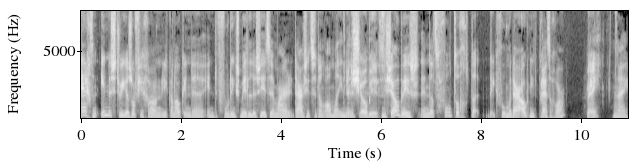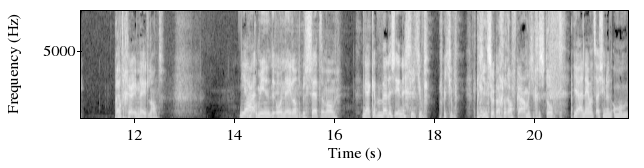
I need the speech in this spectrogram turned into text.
echt een industrie. Alsof je gewoon... Je kan ook in de, in de voedingsmiddelen zitten. Maar daar zitten ze dan allemaal in de, In de showbiz. in de showbiz. En dat voelt toch... Dat, ik voel me daar ook niet prettig hoor. Nee? Nee. Prettiger in Nederland. En Ja, dan kom je in, in Nederland op een set en dan ja, ik heb hem wel eens in... zit je op, word je, op- word je in een soort achterafkamertje gestopt. Ja, nee, want als je een, om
